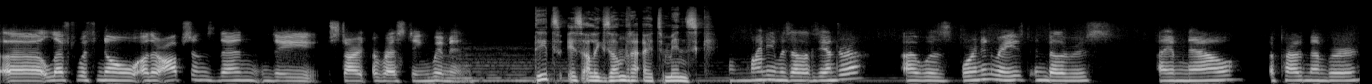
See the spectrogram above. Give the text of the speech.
uh, left with no other options, then they start arresting women. Dit is Alexandra uit Minsk. My name is Alexandra. I was born and raised in Belarus. I am now a proud member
